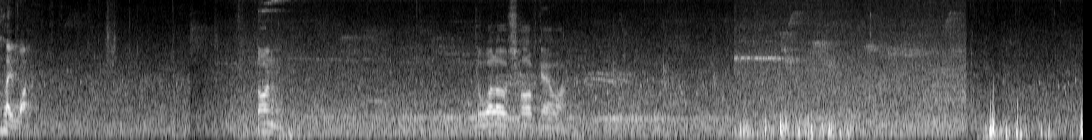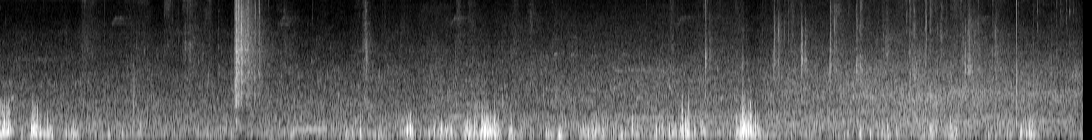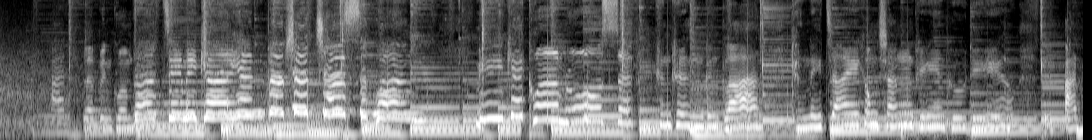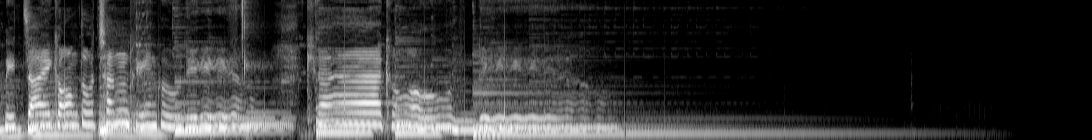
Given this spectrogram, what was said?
อะไรวะ ต้น รู้ว่าเราชอบแกว่ะ เป็นความรักที่ไม่เคยเห็นภาพชัดชัดสักวัน มีแค่ความรู้สึกครึ่งครึ่งกลางกลางข้างในใจของฉันเพียงผู้เดียวอึดอัดในใจของตัวฉันเพียงผู้เดียว แค่คนเดียว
